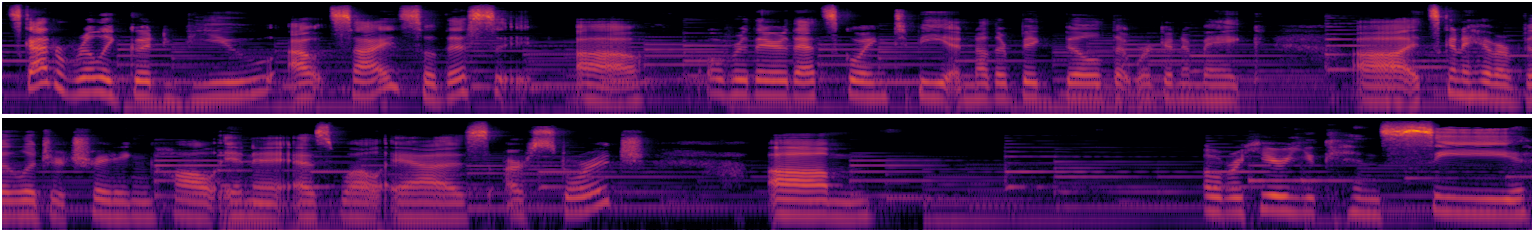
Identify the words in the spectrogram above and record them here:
it's got a really good view outside. So this uh, over there, that's going to be another big build that we're going to make. Uh, it's going to have our villager trading hall in it as well as our storage. Um, over here, you can see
